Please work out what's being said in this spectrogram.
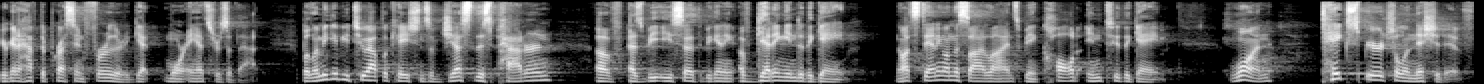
You're going to have to press in further to get more answers of that. But let me give you two applications of just this pattern of, as B.E. said at the beginning, of getting into the game, not standing on the sidelines, being called into the game. One, take spiritual initiative.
